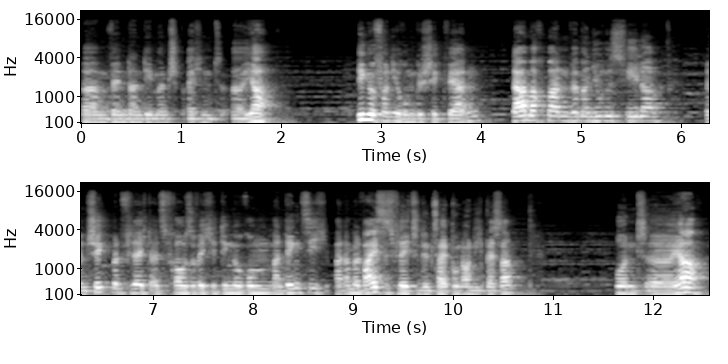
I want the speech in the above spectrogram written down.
Ähm, wenn dann dementsprechend, äh, ja, Dinge von ihr rumgeschickt werden. Klar macht man, wenn man jung ist, Fehler. Dann schickt man vielleicht als Frau so welche Dinge rum. Man denkt sich, man, man weiß es vielleicht zu dem Zeitpunkt auch nicht besser. Und äh, ja,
